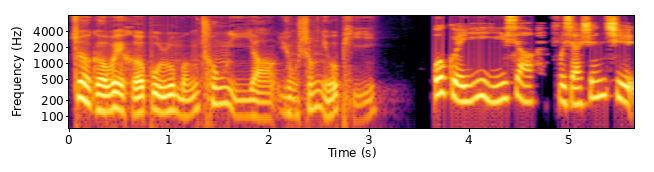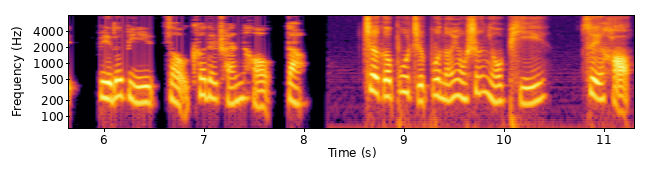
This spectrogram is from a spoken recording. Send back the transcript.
这个为何不如蒙冲一样用生牛皮？我诡异一笑，俯下身去比了比走科的船头，道：“这个不止不能用生牛皮，最好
